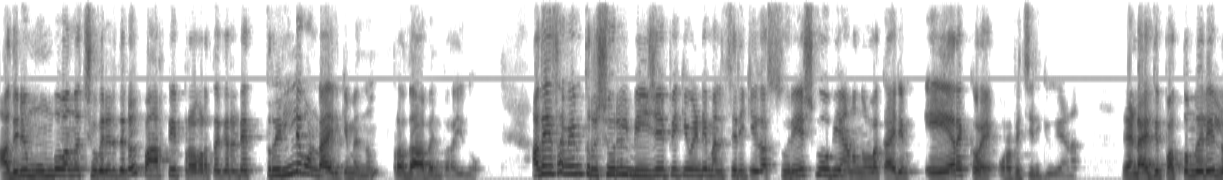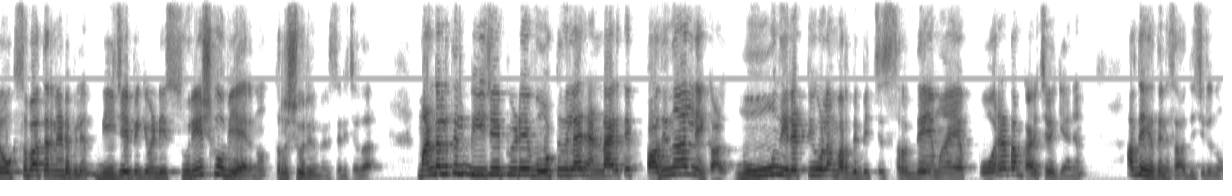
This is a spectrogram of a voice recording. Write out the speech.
അതിനു മുമ്പ് വന്ന ചുവരെഴുത്തുകൾ പാർട്ടി പ്രവർത്തകരുടെ ത്രില്ല് കൊണ്ടായിരിക്കുമെന്നും പ്രതാപൻ പറയുന്നു. അതേസമയം തൃശൂരിൽ ബി ജെ പിക്ക് വേണ്ടി മത്സരിക്കുക സുരേഷ് ഗോപിയാണെന്നുള്ള കാര്യം ഏറെക്കുറെ ഉറപ്പിച്ചിരിക്കുകയാണ്. രണ്ടായിരത്തി പത്തൊമ്പതിലെ ലോക്സഭാ തെരഞ്ഞെടുപ്പിലും ബി ജെ പിക്ക് വേണ്ടി സുരേഷ് ഗോപിയായിരുന്നു തൃശൂരിൽ മത്സരിച്ചത്. മണ്ഡലത്തിൽ ബി ജെ പിയുടെ വോട്ട് നില രണ്ടായിരത്തി പതിനാലിനേക്കാൾ മൂന്നിരട്ടിയോളം വർദ്ധിപ്പിച്ച് ശ്രദ്ധേയമായ പോരാട്ടം കാഴ്ചവെക്കാനും അദ്ദേഹത്തിന് സാധിച്ചിരുന്നു.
